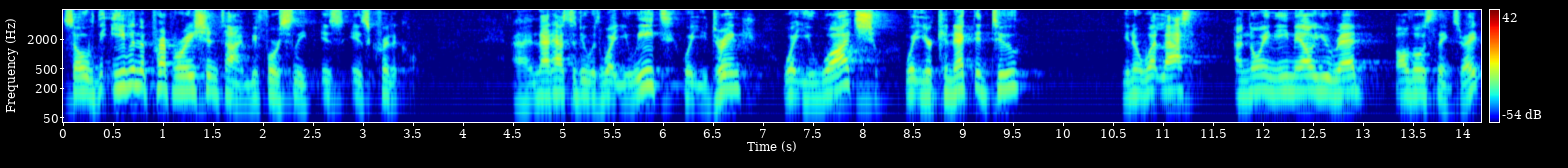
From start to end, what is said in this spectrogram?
So the, even the preparation time before sleep is, is critical. Uh, and that has to do with what you eat, what you drink, what you watch, what you're connected to. You know, what last annoying email you read, all those things, right?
